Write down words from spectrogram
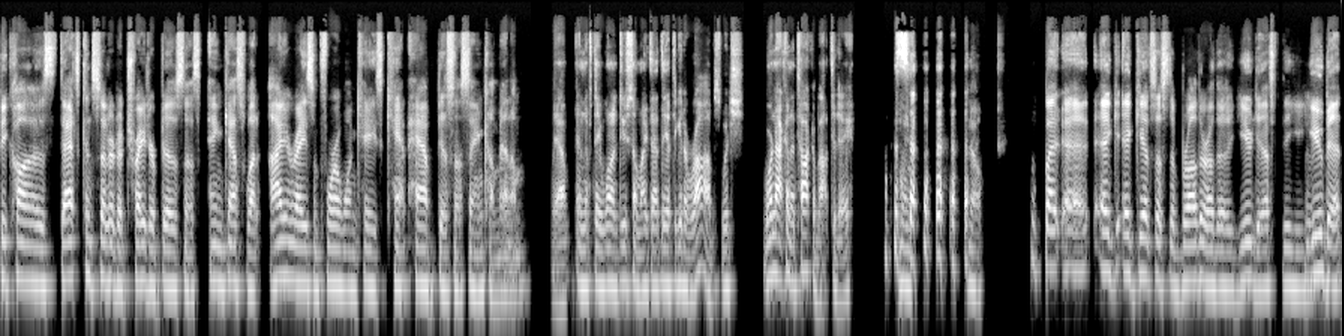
because that's considered a trader business. And guess what? IRAs and 401ks can't have business income in them. Yeah. And if they want to do something like that, they have to get a ROBS, which we're not going to talk about today. So- no. But uh, it, it gives us the brother of the UDIF, the Mhm. UBIT,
